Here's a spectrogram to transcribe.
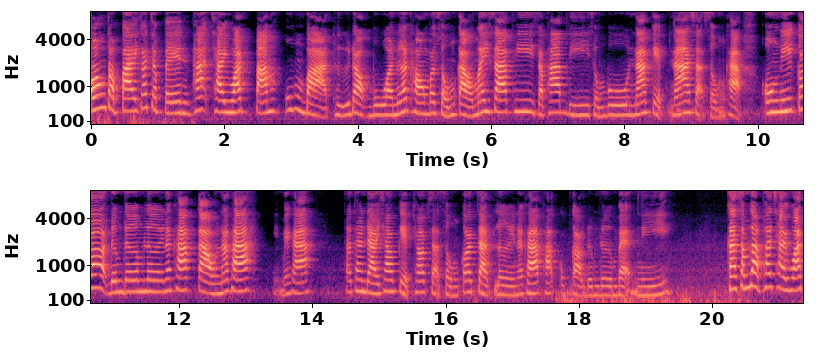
องค์ต่อไปก็จะเป็นพระชัยวัดปั๊มอุ้มบาทถือดอกบัว เนื้อทองผสมเก่าไม่ทราบที่สภาพดีสมบูรณ์น่าเก็บน่าสะสมค่ะ องค์นี้ก็เดิมๆเลยนะคะ เก่านะคะ เห็นไหมคะ ถ้าท่านใดชอบเก็บชอบสะสมก็จัดเลยนะคะพระเก่าๆเดิมๆแบบนี้ ค่ะสำหรับพระชัยวัด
